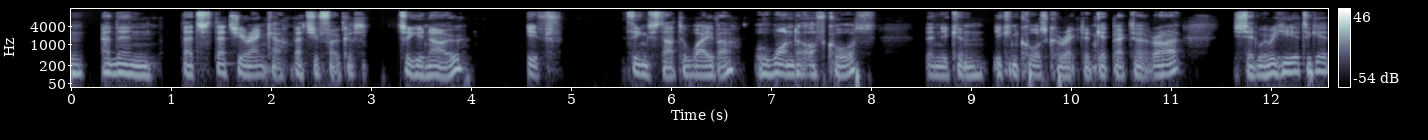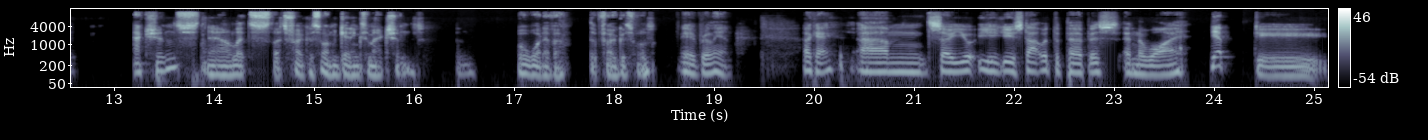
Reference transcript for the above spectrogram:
Mm. And then that's that's your anchor. That's your focus. So you know if things start to waver or wander off course, then you can you can course correct and get back to right. You said we were here to get actions. Now let's let's focus on getting some actions or whatever the focus was. Yeah, brilliant. Okay. Um, so you, you you start with the purpose and the why. Yep. Do you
